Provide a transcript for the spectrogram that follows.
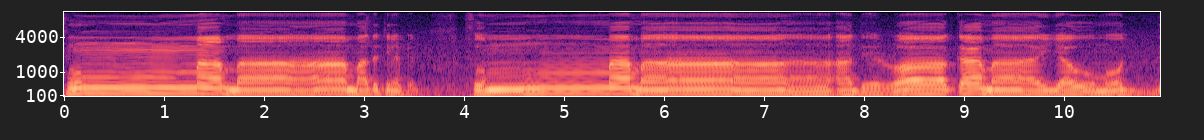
সুম্মা মা মাতে তিন পেন সুম্মা মা আদরাকা মা ইয়াউমুদ্দিন।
